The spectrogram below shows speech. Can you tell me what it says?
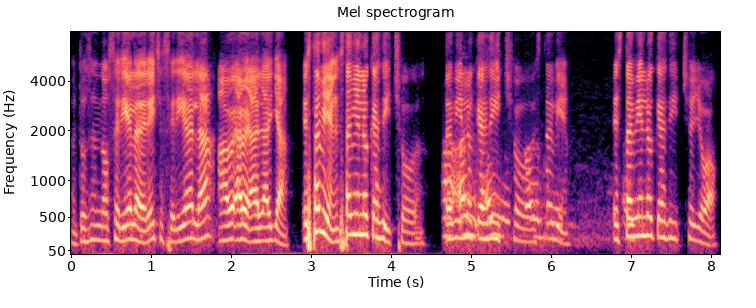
Entonces no sería la derecha, sería la, a ver, a ver, a la ya. Está bien, está bien lo que has dicho. Está Ah, bien lo que has ahí, dicho, ahí, está bien. Está bien lo que has dicho, Joao.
